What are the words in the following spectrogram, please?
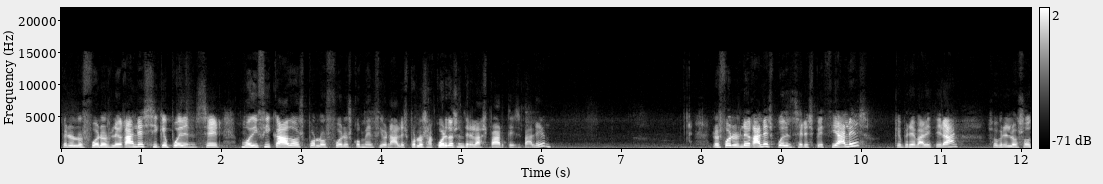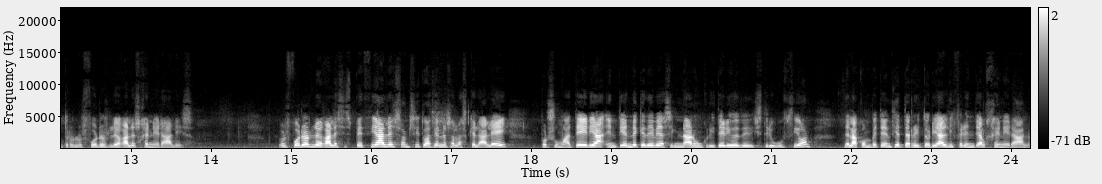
pero los fueros legales sí que pueden ser modificados por los fueros convencionales, por los acuerdos entre las partes, ¿vale? Los fueros legales pueden ser especiales, que prevalecerán sobre los otros, los fueros legales generales. Los fueros legales especiales son situaciones a las que la ley, por su materia, entiende que debe asignar un criterio de distribución de la competencia territorial diferente al general.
